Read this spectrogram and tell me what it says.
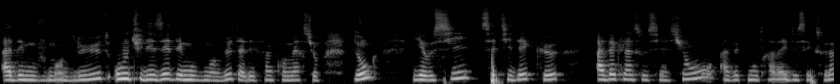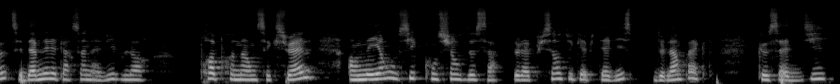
à des mouvements de lutte, ou utiliser des mouvements de lutte à des fins commerciaux. Donc, il y a aussi cette idée que avec l'association, avec mon travail de sexologue, c'est d'amener les personnes à vivre leurs propres normes sexuelles en ayant aussi conscience de ça, de la puissance du capitalisme, de l'impact que ça dit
